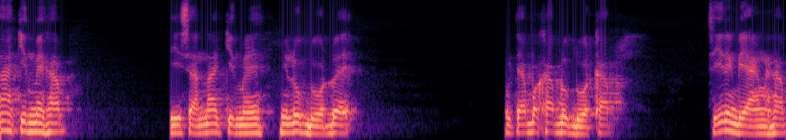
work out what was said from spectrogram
น่ากินไหมครับสีสันน่ากินไหมมีลูกดูดด้วยรู้จักบว่ครับลูกดูดครับ สีแดงๆนะครับ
